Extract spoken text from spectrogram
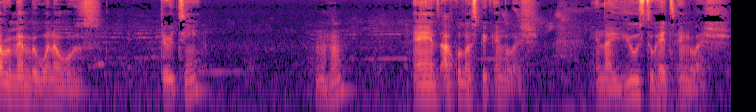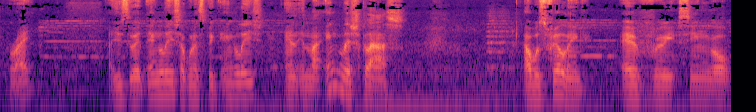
remember when I was 13. Mm-hmm. And I couldn't speak English. And I used to hate English, right? I used to hate English. I couldn't speak English. And in my English class, I was failing every single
